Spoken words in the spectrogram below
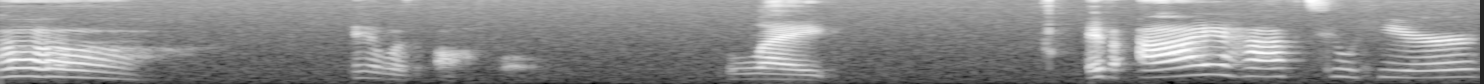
Oh, it was awful. Like, if I have to hear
